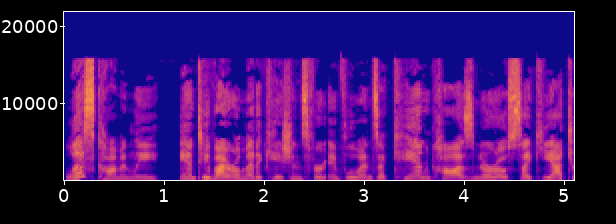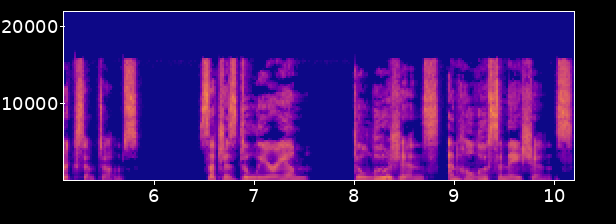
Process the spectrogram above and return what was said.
Less commonly, Antiviral medications for influenza can cause neuropsychiatric symptoms, such as delirium, delusions, and hallucinations.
